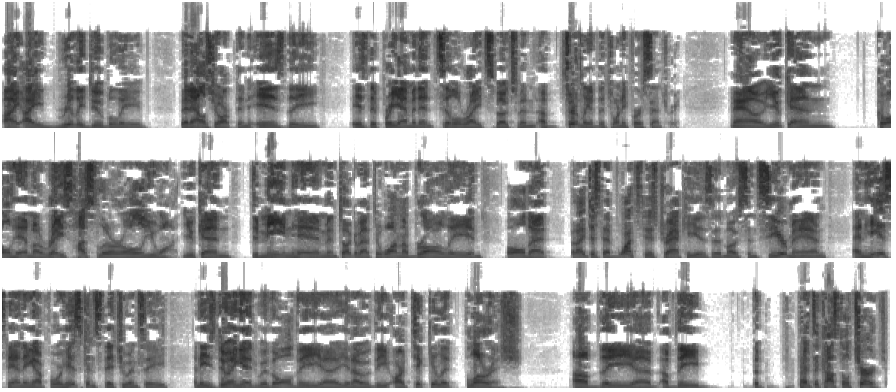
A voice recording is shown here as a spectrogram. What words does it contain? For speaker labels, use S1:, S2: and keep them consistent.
S1: I, I really do believe that Al Sharpton is the is the preeminent civil rights spokesman of certainly of the 21st century. Now you can call him a race hustler all you want. You can demean him and talk about Tawana Brawley and all that. But I just have watched his track. He is the most sincere man and he is standing up for his constituency and he's doing it with all the, uh, you know, the articulate flourish of the, uh, of the, the Pentecostal church.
